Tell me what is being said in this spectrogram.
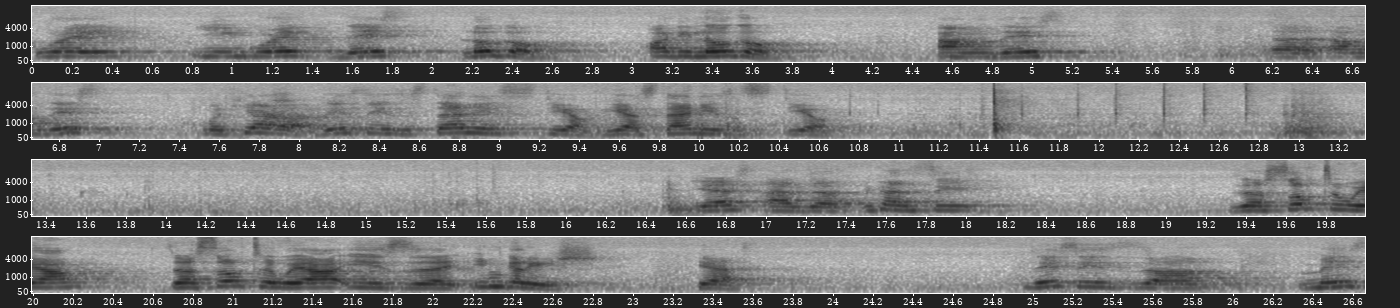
we engrave this logo, or the logo on this, uh, on this material. This is stainless steel. Yes, stainless steel. Yes, and uh, you can see the software. The software is uh, English. Yes. This is the main,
